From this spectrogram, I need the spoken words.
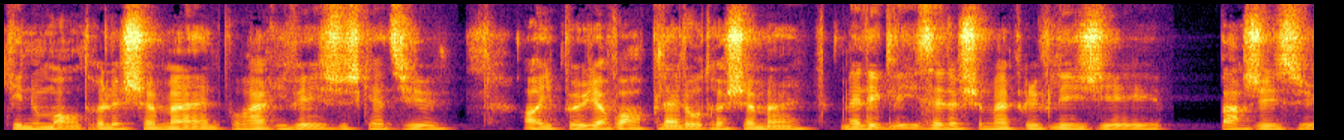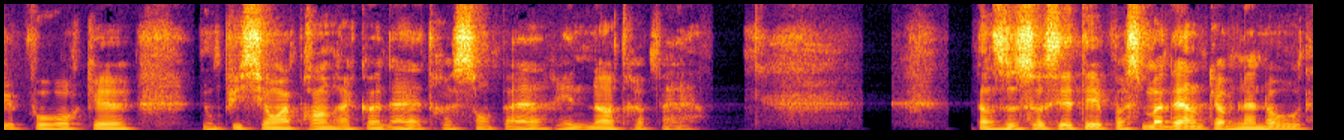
qui nous montre le chemin pour arriver jusqu'à Dieu. Ah, il peut y avoir plein d'autres chemins, mais l'Église est le chemin privilégié par Jésus pour que nous puissions apprendre à connaître son Père et notre Père. Dans une société postmoderne comme la nôtre,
